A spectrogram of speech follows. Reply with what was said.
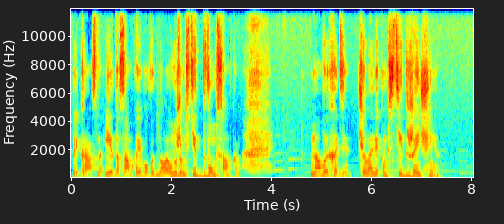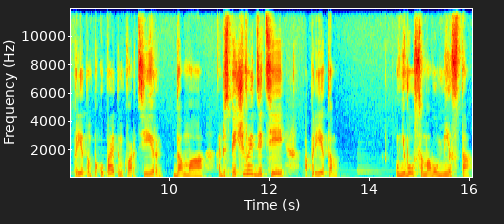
Прекрасно. И эта самка его выгнала. Он уже мстит двум самкам. На выходе человек мстит женщине, при этом покупает им квартиры, дома, обеспечивает детей, а при этом у него у самого места,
